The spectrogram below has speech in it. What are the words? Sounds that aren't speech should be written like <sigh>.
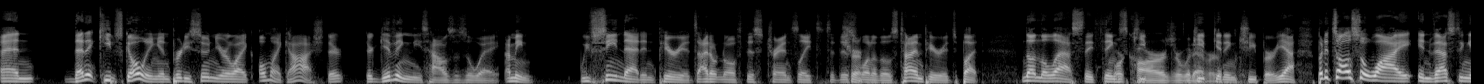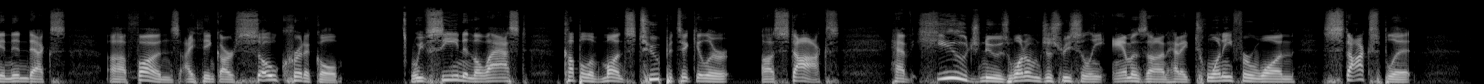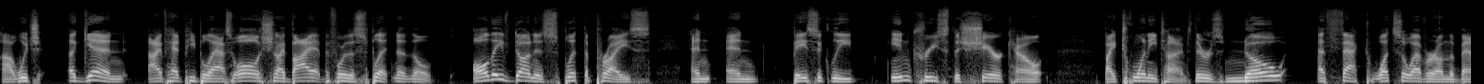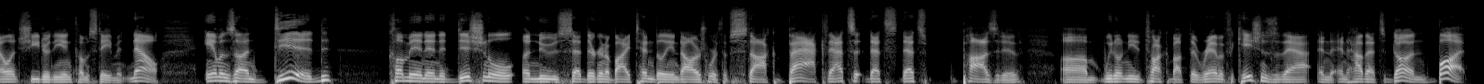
And then it keeps going and pretty soon you're like oh my gosh they're they're giving these houses away i mean we've seen that in periods i don't know if this translates to this Sure. one of those time periods but nonetheless they things Or cars keep, or whatever. keep getting cheaper yeah but it's also why investing in index uh, funds i think are so critical we've seen in the last couple of months two particular uh, stocks have huge news. One of them just recently, Amazon had a 20 for 1 stock split, uh, which, again, I've had people ask, oh, should I buy it before the split? No, no. All they've done is split the price and, and basically increase the share count by 20 times. There's no effect whatsoever on the balance sheet or the income statement. Now, Amazon did come in and additional uh, news said they're going to buy 10 billion dollars worth of stock back. That's that's that's positive. Um, we don't need to talk about the ramifications of that and, and how that's done. But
